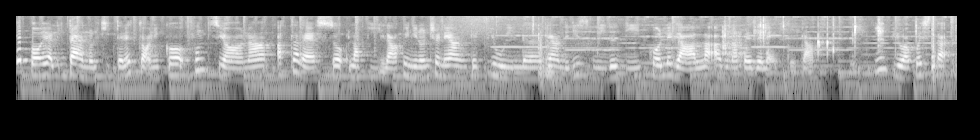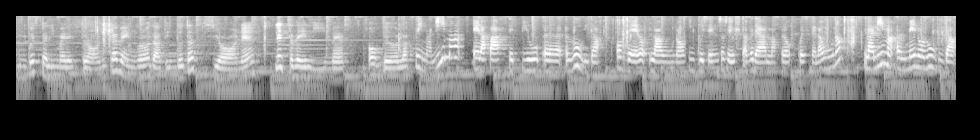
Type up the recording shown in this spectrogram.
E poi all'interno il kit elettronico funziona attraverso la pila, quindi non c'è neanche più il grande disguido di collegarla ad una presa elettrica. In più questa, in questa lima elettronica vengono date in dotazione le tre lime, ovvero la prima lima è la parte più eh, ruvida, ovvero la 1, in cui senso se riuscite a vederla, però questa è la 1. La lima almeno ruvida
